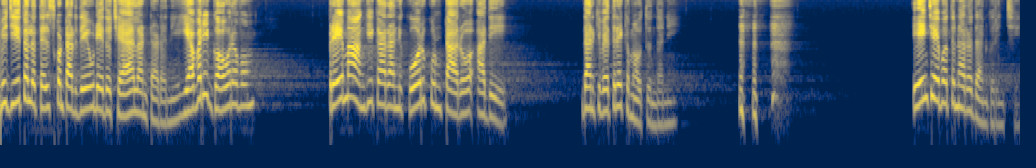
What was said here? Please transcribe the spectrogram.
మీ జీవితంలో తెలుసుకుంటారు దేవుడు ఏదో చేయాలంటాడని. ఎవరి గౌరవం ప్రేమ అంగీకారాన్ని కోరుకుంటారో అది దానికి వ్యతిరేకమవుతుందని. ఏం చేయబోతున్నారో దాని గురించి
